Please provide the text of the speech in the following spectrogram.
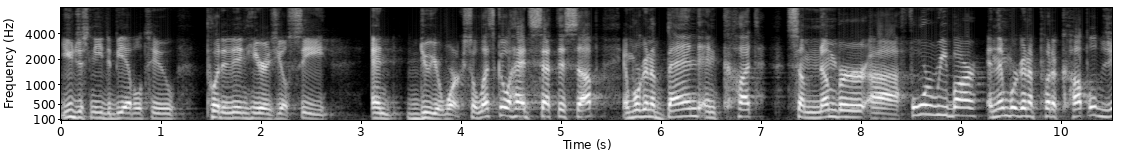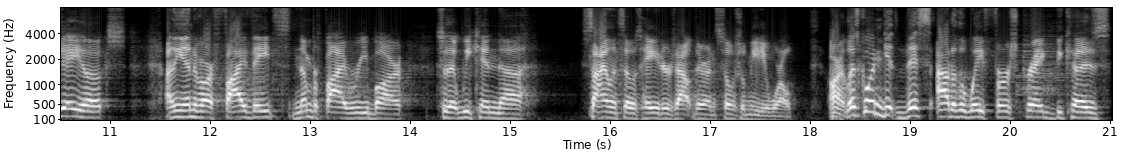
You just need to be able to put it in here, as you'll see, and do your work. So let's go ahead, set this up, and we're gonna bend and cut some number uh, four rebar, and then we're gonna put a couple J hooks on the end of our 5 eighths number five rebar so that we can uh, silence those haters out there in the social media world. All right, let's go ahead and get this out of the way first, Greg, because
